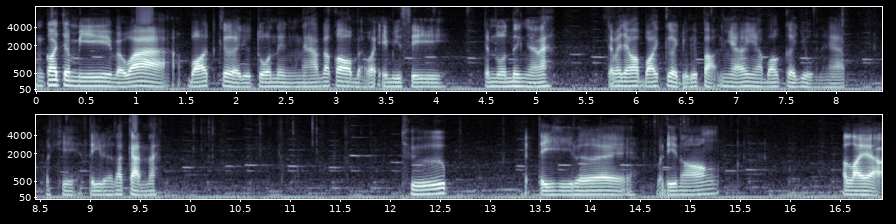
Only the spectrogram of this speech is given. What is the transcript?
มันก็จะมีแบบว่าบอสเกิดอยู่ตัวหนึ่งนะครับ แล้วก็แบบว่า NPC จำนวนหนึ่งอะนะแต่ไม่ใช่ว่าบอสเกิดอยู่หรือเปล่านี่ไงนี่ไงบอสเกิดอยู่นะครับ โอเค ตีเลยละกันนะชืบตีเลยสวัสดีน้อง อะไรอะ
